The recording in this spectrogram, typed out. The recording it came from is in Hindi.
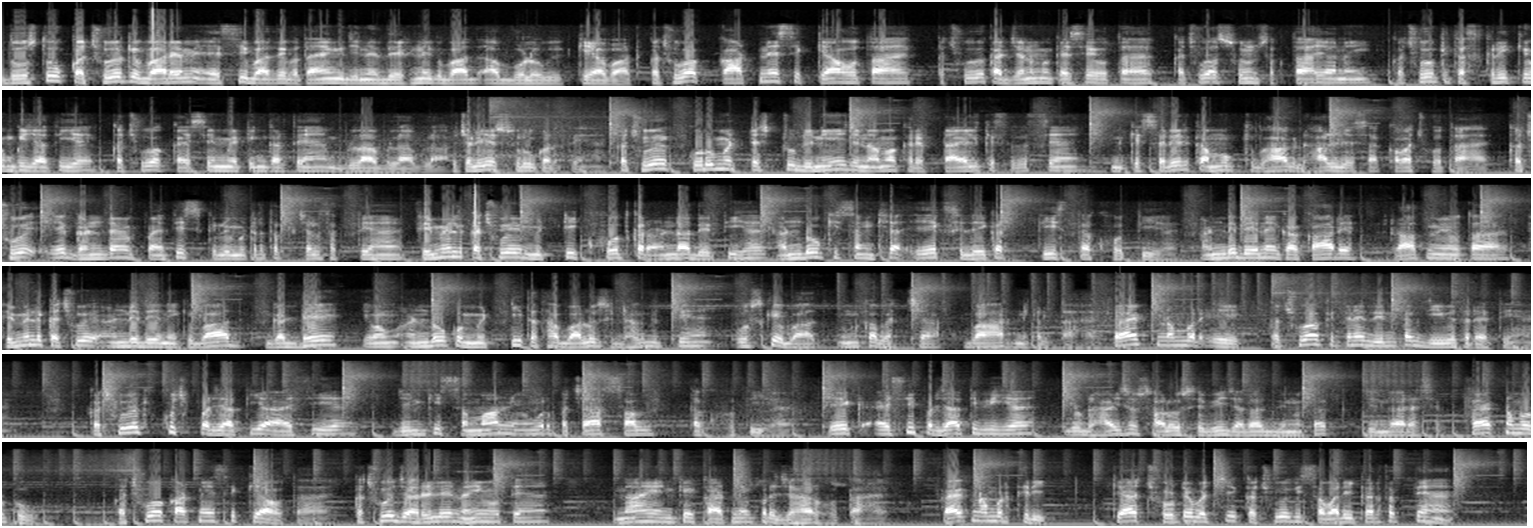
दोस्तों, कछुए के बारे में ऐसी बातें बताएँगे जिन्हें देखने के बाद आप बोलोगे, क्या बात? कछुआ काटने से क्या होता है? कछुए का जन्म कैसे होता है? कछुआ सुन सकता है या नहीं? कछुए की तस्करी क्यों की जाती है? कछुआ कैसे मेटिंग करते हैं? बुला बुला बुला। तो चलिए शुरू करते हैं। कछुए कुरु में टेस्टोडिनीज नामक रेप्टाइल के सदस्य हैं। इनके शरीर का मुख्य भाग ढाल जैसा कवच होता है। कछुए एक घंटे में पैंतीस किलोमीटर तक चल सकते हैं। फीमेल कछुए मिट्टी खोद कर अंडा देती है। अंडों की संख्या एक से लेकर तीस तक होती है। अंडे देने का कार्य रात में होता है। फीमेल कछुए अंडे देने के बाद गड्ढे एवं अंडों को मिट्टी तथा बालू से ढक देते हैं। उसके बाद उनका बच्चा बाहर निकलता है। फैक्ट नंबर एक, कछुआ कितने दिन तक जीवित रहते हैं? कछुए की कुछ प्रजातियाँ ऐसी है जिनकी सामान्य उम्र 50 साल तक होती है। एक ऐसी प्रजाति भी है जो 250 सालों से भी ज़्यादा दिनों तक ज़िंदा रह सकती फैक्ट नंबर टू, कछुआ काटने से क्या होता है? कछुए जहरीले नहीं होते हैं, न ही इनके काटने पर जहर होता है। फैक्ट नंबर थ्री, क्या छोटे बच्चे कछुए की सवारी कर सकते हैं?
